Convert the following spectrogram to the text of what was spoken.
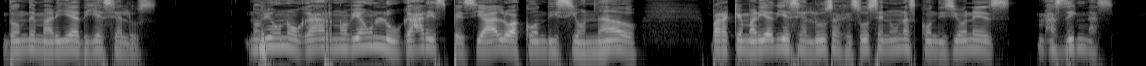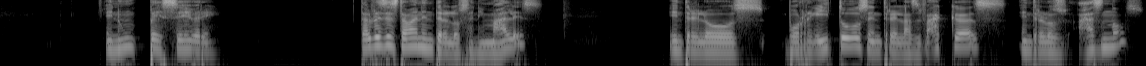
donde María diese a luz. No había un hogar, no había un lugar especial o acondicionado para que María diese a luz a Jesús en unas condiciones más dignas, en un pesebre. Tal vez estaban entre los animales, entre los borreguitos, entre las vacas, entre los asnos.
